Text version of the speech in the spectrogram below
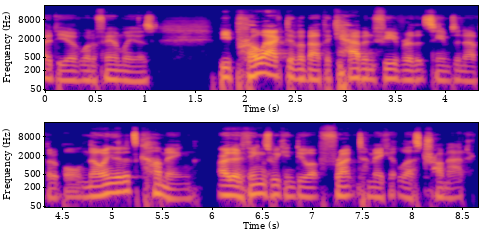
idea of what a family is) be proactive about the cabin fever that seems inevitable, knowing that it's coming? Are there things we can do up front to make it less traumatic?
